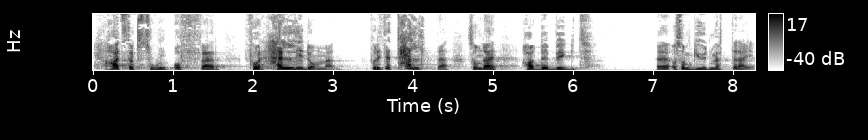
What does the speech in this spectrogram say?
ha et slags sonoffer for helligdommen. For dette teltet som de hadde bygd, eh, og som Gud møtte dem i.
